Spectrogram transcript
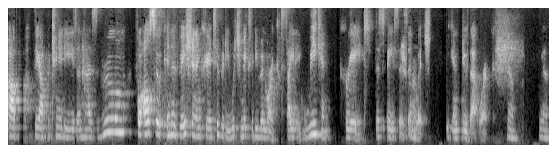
up the opportunities and has room for also innovation and creativity, which makes it even more exciting. We can create the spaces in which we can do that work. Yeah. Yeah.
